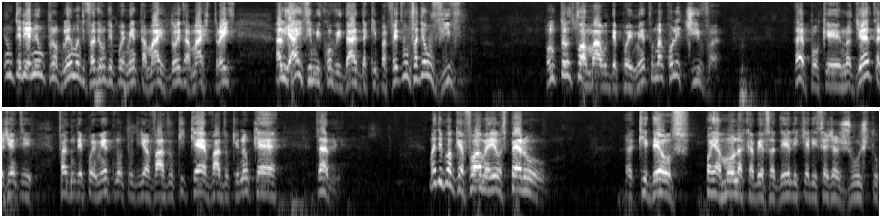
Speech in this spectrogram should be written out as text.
Eu não teria nenhum problema de fazer um depoimento a mais, dois a mais, três. Aliás, se me convidarem daqui para frente, vamos fazer ao vivo. Vamos transformar o depoimento numa coletiva. É, porque não adianta a gente fazer um depoimento, no outro dia vaza o que quer, vaza o que não quer, sabe? Mas, de qualquer forma, eu espero eh, que Deus ponha a mão na cabeça dele que ele seja justo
